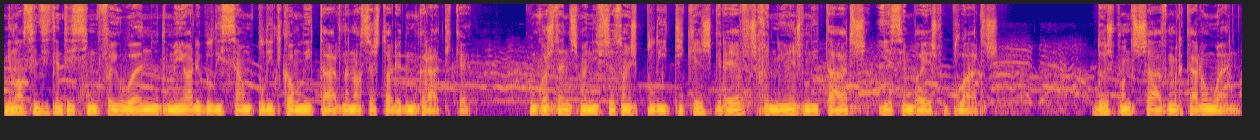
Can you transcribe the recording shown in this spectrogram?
...1975 foi o ano de maior ebulição político-militar na nossa história democrática com constantes manifestações políticas, greves, reuniões militares e assembleias populares. Dois pontos-chave marcaram o ano.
